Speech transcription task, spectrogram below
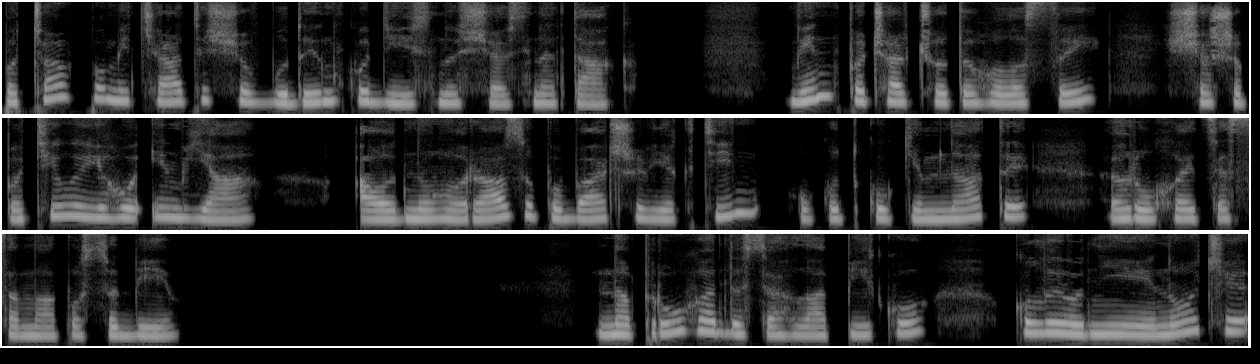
почав помічати, що в будинку дійсно щось не так. Він почав чути голоси, що шепотіли його ім'я, а одного разу побачив, як тінь у кутку кімнати рухається сама по собі. Напруга досягла піку, коли однієї ночі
